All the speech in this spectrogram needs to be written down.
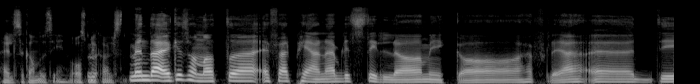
helse, kan du si, Ås Michaelsen. Men det er jo ikke sånn at uh, Frp-erne er blitt stille og myke og høflige. Uh, de,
